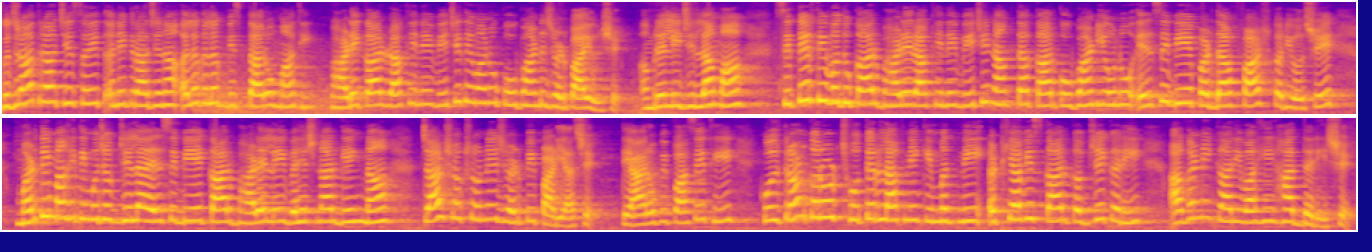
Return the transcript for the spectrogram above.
ગુજરાત રાજ્ય સહિત અનેક રાજ્યના અલગ અલગ વિસ્તારોમાંથી ભાડે કાર રાખીને વેચી દેવાનું કૌભાંડ ઝડપાયું છે. અમરેલી જિલ્લામાં સિત્તેરથી વધુ કાર ભાડે રાખીને વેચી નાખતા કાર કૌભાંડીઓનો એલસીબીએ પર્દાફાશ કર્યો છે. મળતી માહિતી મુજબ જિલ્લા એલસીબીએ કાર ભાડે લઈ વહેંચનાર ગેંગના ચાર શખ્સોને ઝડપી પાડ્યા છે. તે આરોપી પાસેથી કુલ ત્રણ કરોડ છોતેર લાખની કિંમતની અઠ્યાવીસ કાર કબજે કરી આગળની કાર્યવાહી હાથ ધરી છે.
